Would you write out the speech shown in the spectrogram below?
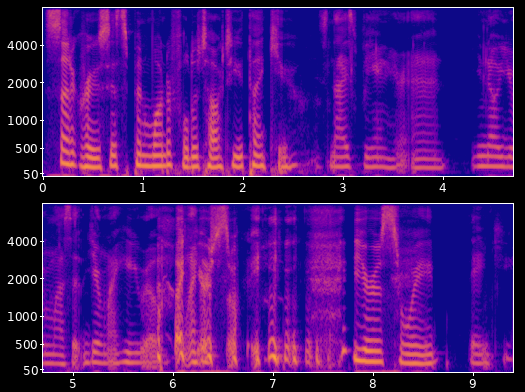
Santa Cruz, it's been wonderful to talk to you. Thank you. It's nice being here, and you know you're my you're my hero. You're sweet. You're sweet. Thank you.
